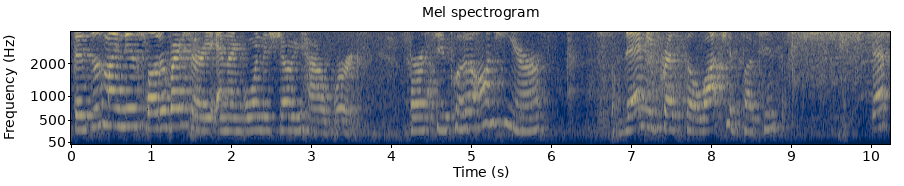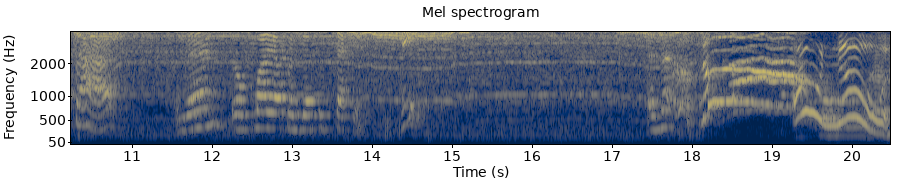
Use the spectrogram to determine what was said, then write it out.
this is my new Flutterbye Fairy, and I'm going to show you how it works. First, you put it on here. Then you press the lock it button. That's that. And then it'll fly up in just a second. See? And then, no! Oh no!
